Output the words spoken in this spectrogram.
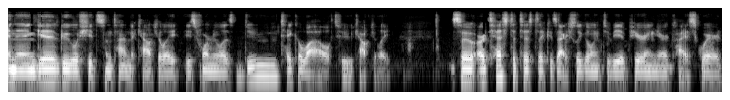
and then give Google Sheets some time to calculate. These formulas do take a while to calculate. So our test statistic is actually going to be appearing near chi-squared.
